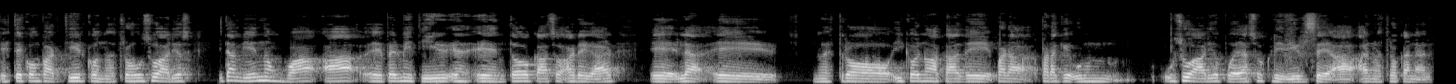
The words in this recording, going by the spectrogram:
este, compartir con nuestros usuarios y también nos va a permitir en, todo caso agregar eh, eh, nuestro icono acá de, para, para que un usuario pueda suscribirse a, a, nuestro canal.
